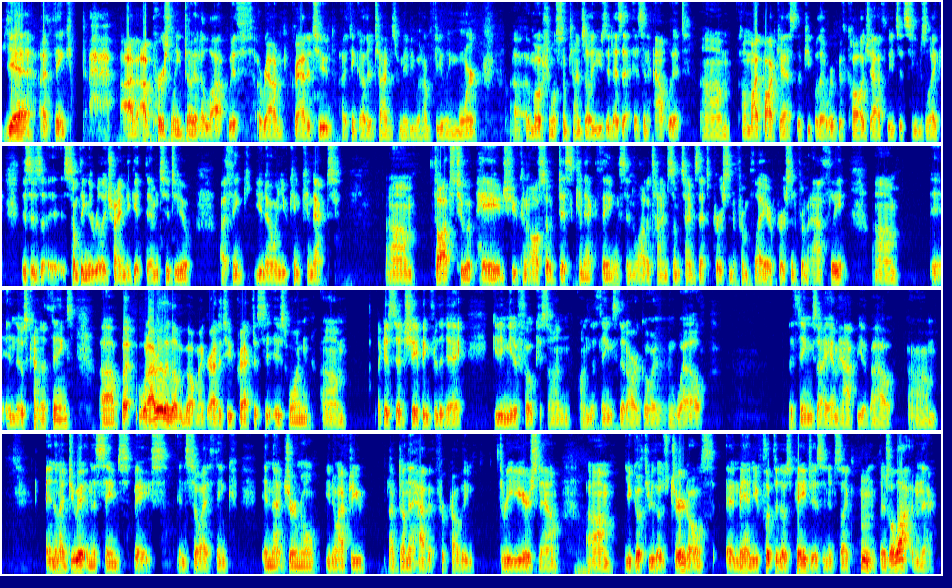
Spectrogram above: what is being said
Yeah, I think I've, I've, personally done it a lot with around gratitude. I think other times, maybe when I'm feeling more uh, emotional, sometimes I'll use it as a, as an outlet. Um, on my podcast, the people that work with college athletes, it seems like this is uh, something they're really trying to get them to do. I think you know when you can connect um, thoughts to a page, you can also disconnect things, and a lot of times, sometimes that's person from player, person from athlete. Um, and those kind of things. Uh, but what I really love about my gratitude practice is one, um, like I said, shaping for the day, getting me to focus on on the things that are going well, the things I am happy about, um, and then I do it in the same space. And so I think in that journal, you know, after you, I've done that habit for probably three years now. Um, you go through those journals, and man, you flip through those pages, and it's like, hmm, there's a lot in there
